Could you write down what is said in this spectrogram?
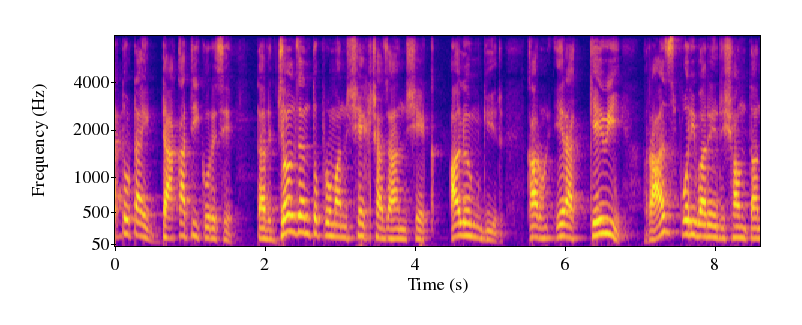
এতটাই ডাকাতি করেছে। তার জলজান্ত প্রমাণ শেখ শাহজাহান, শেখ আলমগীর। কারণ এরা কেউই রাজ পরিবারের সন্তান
